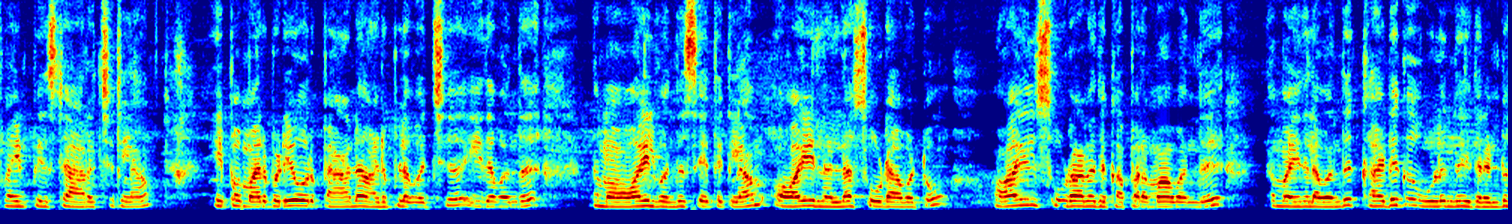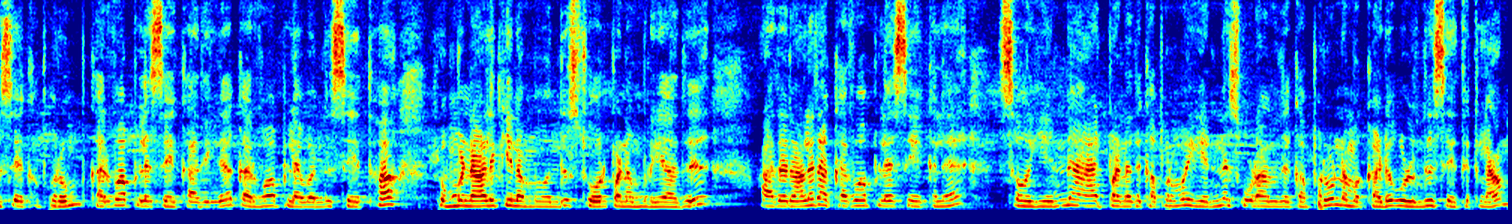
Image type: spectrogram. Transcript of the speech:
ஃபைன் பேஸ்ட்டை அரைச்சிக்கலாம். இப்போ மறுபடியும் ஒரு பேனை அடுப்பில் வச்சு இதை வந்து நம்ம ஆயில் வந்து சேர்த்துக்கலாம். ஆயில் நல்லா சூடாகட்டும். ஆயில் சூடானதுக்கப்புறமா வந்து நம்ம இதில் வந்து கடுகு உளுந்து இது ரெண்டும் சேர்க்க போகிறோம் கருவேப்பிலை சேர்க்காதீங்க. கருவேப்பிலை வந்து சேர்த்தா ரொம்ப நாளைக்கு நம்ம வந்து ஸ்டோர் பண்ண முடியாது. அதனால் நான் கருவேப்பிலை சேர்க்கலை. ஸோ எண்ணெய் ஆட் பண்ணதுக்கப்புறமா எண்ணெய் சூடானதுக்கப்புறம் நம்ம கடுகு உளுந்து சேர்த்துக்கலாம்.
